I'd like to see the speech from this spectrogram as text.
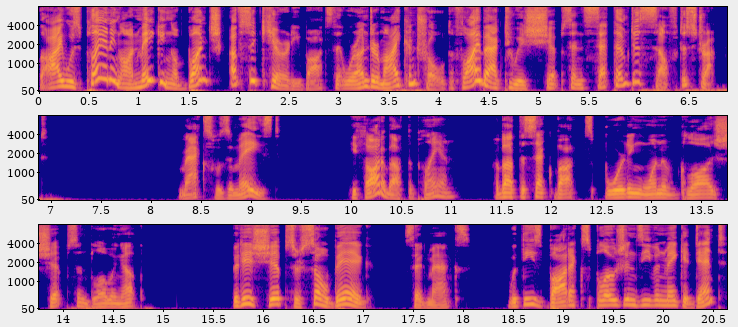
I was planning on making a bunch of security bots that were under my control to fly back to his ships and set them to self destruct. Max was amazed. He thought about the plan about the Secbots boarding one of Glaw's ships and blowing up. But his ships are so big, said Max. Would these bot explosions even make a dent?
